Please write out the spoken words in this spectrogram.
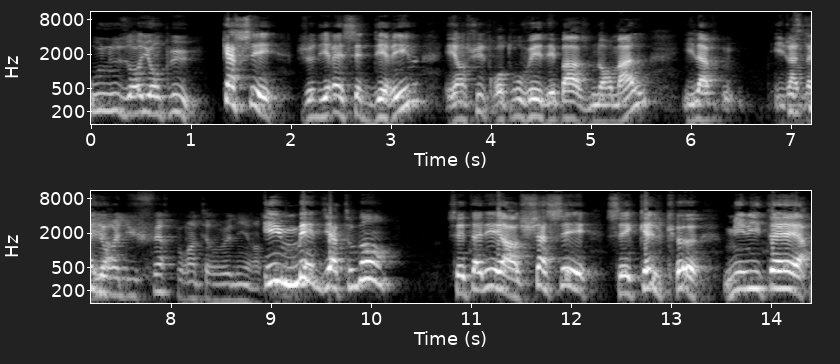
où nous aurions pu casser, je dirais, cette dérive et ensuite retrouver des bases normales. Il a, il Qu'est-ce qu'il aurait dû faire pour intervenir Immédiatement c'est-à-dire chasser ces quelques militaires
